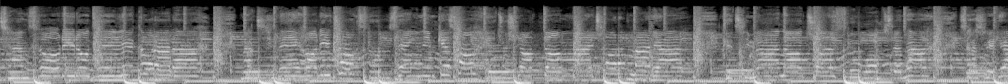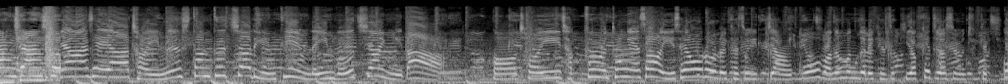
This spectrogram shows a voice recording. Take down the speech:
잔소리로 들릴 걸알 저희는 스턴트 치어리딩 팀 레인보우 치어입니다. 어, 저희 작품을 통해서 이 세월호를 계속 잊지 않고 많은 분들이 계속 기억해 주셨으면 좋겠고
